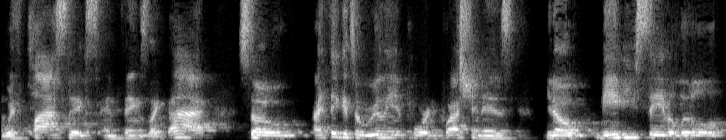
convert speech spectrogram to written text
with plastics and things like that. So I think it's a really important question is, you know, maybe you save a little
